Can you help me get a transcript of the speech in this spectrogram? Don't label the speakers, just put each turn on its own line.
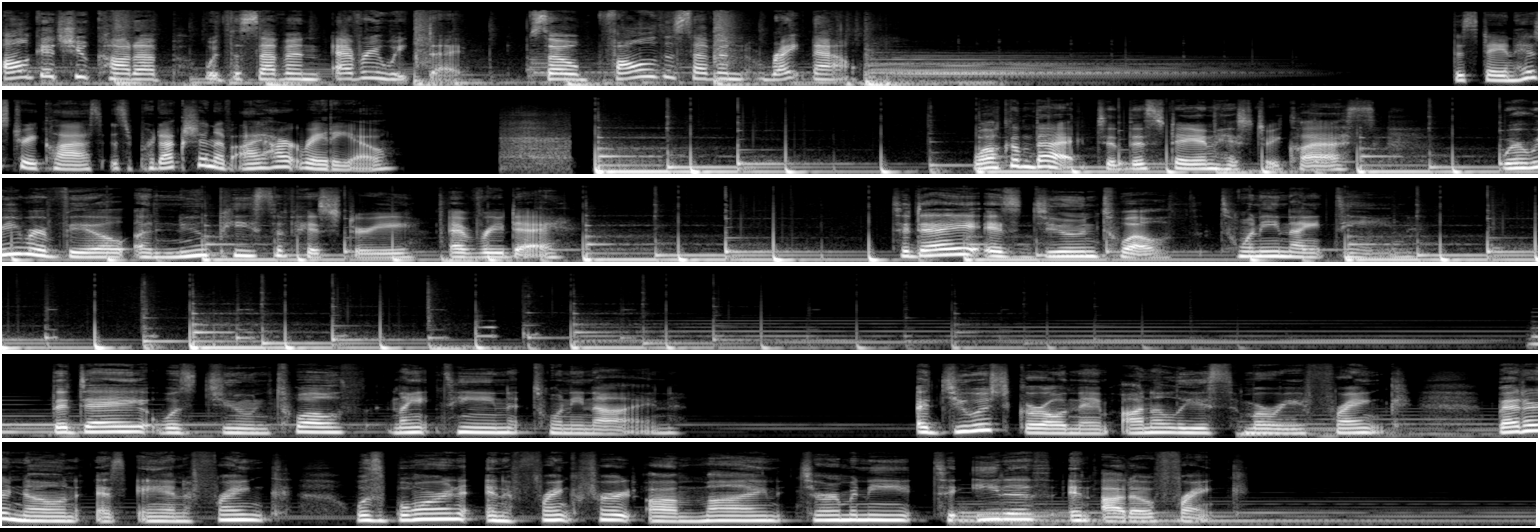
I'll get you caught up with the seven every weekday. So follow the seven right now.
This Day in History class is a production of iHeartRadio.
Welcome back to This Day in History class, where we reveal a new piece of history every day. Today is June 12th, 2019. The day was June 12th, 1929. A Jewish girl named Anneliese Marie Frank, better known as Anne Frank, was born in Frankfurt am Main, Germany, to Edith and Otto Frank.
